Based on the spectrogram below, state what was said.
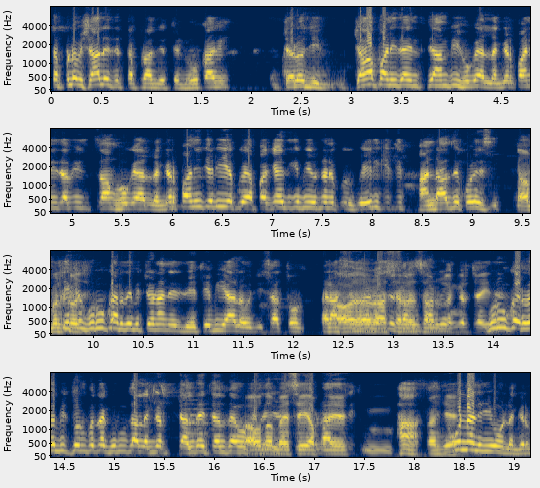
ਤੱਪੜ ਵਿਛਾ ਲਏ ਤੇ ਤੱਪੜਾਂ ਦੇ ਉੱਤੇ ਲੋਕ ਆ ਗਏ। ਚਲੋ ਜੀ ਚਾਹ ਪਾਣੀ ਦਾ ਇੰਤਜ਼ਾਮ ਵੀ ਹੋ ਗਿਆ ਲੰਗਰ ਪਾਣੀ ਦਾ ਵੀ ਇੰਤਜ਼ਾਮ ਹੋ ਗਿਆ। ਲੰਗਰ ਪਾਣੀ ਜਿਹੜੀ ਹੈ ਕੋਈ ਆਪਾਂ ਕਹਿ ਦਈਏ ਵੀ ਉਹਨਾਂ ਨੇ ਕੋਈ ਵੇਰ ਨਹੀਂ ਕੀਤੀ ਫੰਡ ਆਪਦੇ ਕੋਲੇ ਸੀ। ਹਾਂ ਇੱਕ ਗੁਰੂ ਘਰ ਦੇ ਵਿੱਚ ਉਹਨਾਂ ਨੇ ਦੇਤੇ ਵੀ ਆ ਲਓ ਜੀ ਸਾਤੋਂ ਰਾਸ਼ਨ ਸਾਨੂੰ। ਲੰਗਰ ਚਾਹੀਦਾ। ਗੁਰੂ ਘਰ ਦਾ ਵੀ ਤੁਹਾਨੂੰ ਪਤਾ ਗੁਰੂ ਦਾ ਲੰਗਰ ਚੱਲਦਾ ਹੀ ਚੱਲਦਾ ਉਹ ਤਾਂ ਵੈਸੇ ਹੀ ਆਪਣੇ ਹਾਂ, ਉਹਨਾਂ ਨੇ ਜੀ ਉਹ ਲੰਗਰ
